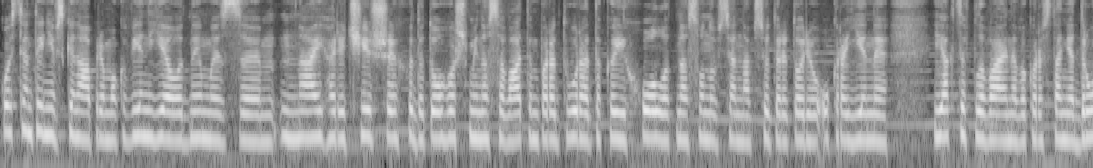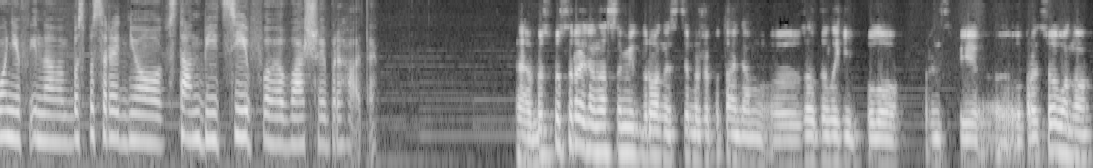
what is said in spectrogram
Костянтинівський напрямок він є одним із ем, найгарячіших. До того ж, мінусова температура, такий холод насунувся на всю територію України. Як це впливає на використання дронів і на безпосередньо стан бійців е, вашої бригади? Е, Безпосередньо на самі дрони з цим же питанням е, заздалегідь було в принципі е, опрацьовано.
